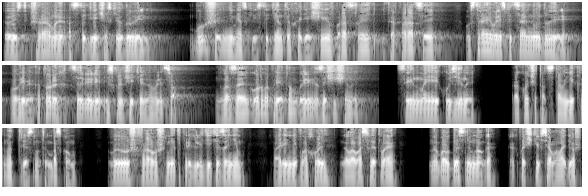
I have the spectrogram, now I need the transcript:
То есть шрамы от студенческих дуэлей. Бурши, немецкие студенты, входящие в братство и корпорации, устраивали специальные дуэли, во время которых целили исключительно в лицо. Глаза и горло при этом были защищены. «Сын моей кузины», — ракочет отставник над треснутым боском. «Вы уж, фрау Шмидт, приглядите за ним. Парень неплохой, голова светлая, но балбес немного, как почти вся молодежь.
